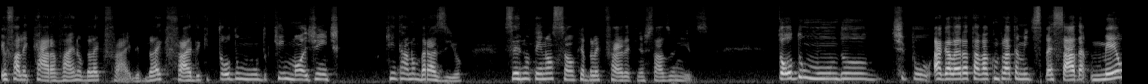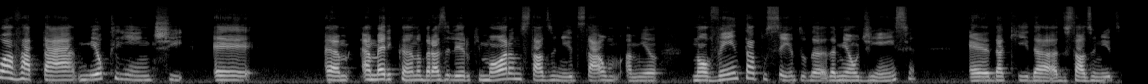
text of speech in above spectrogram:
Eu falei, cara, vai no Black Friday. Black Friday, que todo mundo, quem gente, quem tá no Brasil, vocês não têm noção que é Black Friday aqui nos Estados Unidos todo mundo, tipo, a galera tava completamente dispersada. Meu avatar, meu cliente é, é americano, brasileiro que mora nos Estados Unidos, tá? A minha 90% da, da, minha audiência é daqui da, dos Estados Unidos.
